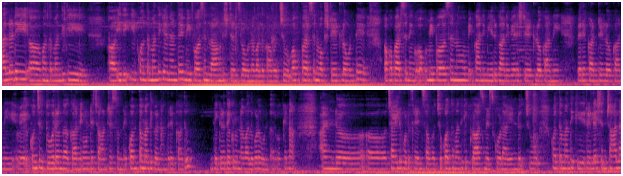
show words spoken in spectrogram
ఆల్రెడీ కొంతమందికి ఇది ఈ కొంతమందికి ఏంటంటే మీ పర్సన్ లాంగ్ డిస్టెన్స్లో ఉన్న వాళ్ళు కావచ్చు. ఒక పర్సన్ ఒక స్టేట్లో ఉంటే ఒక పర్సన్ ఇంకో మీ పర్సన్ కానీ మీరు కానీ వేరే స్టేట్లో కానీ వేరే కంట్రీలో కానీ కొంచెం దూరంగా కానీ ఉండే ఛాన్సెస్ ఉన్నాయి. కొంతమంది కానీ అందరికి కాదు. దగ్గర దగ్గర ఉన్న వాళ్ళు కూడా ఉంటారు ఓకేనా? అండ్ చైల్డ్హుడ్ ఫ్రెండ్స్ అవ్వచ్చు కొంతమందికి క్లాస్మేట్స్ కూడా అయి ఉండొచ్చు కొంతమందికి రిలేషన్ చాలా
